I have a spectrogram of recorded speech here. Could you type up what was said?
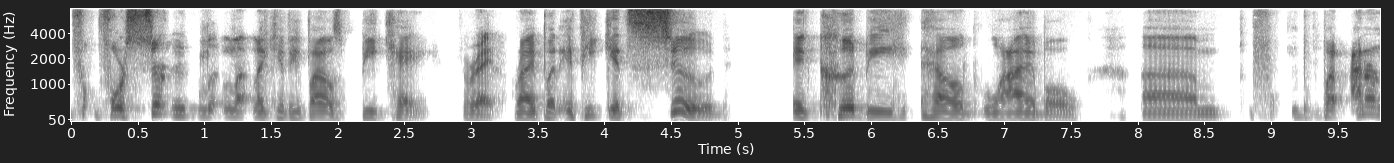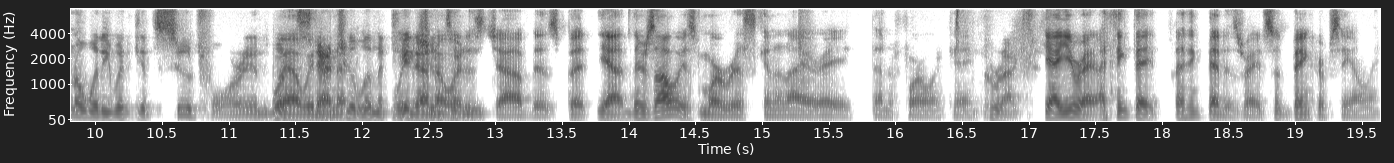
for, for certain, like if he files BK, right. right? But if he gets sued, it could be held liable. Um, f- but I don't know what he would get sued for and what well, we statute limitations. we don't know what and- his job is, but yeah, there's always more risk in an IRA than a 401k. correct. Yeah, you're right. I think that I think that is right. So bankruptcy only.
